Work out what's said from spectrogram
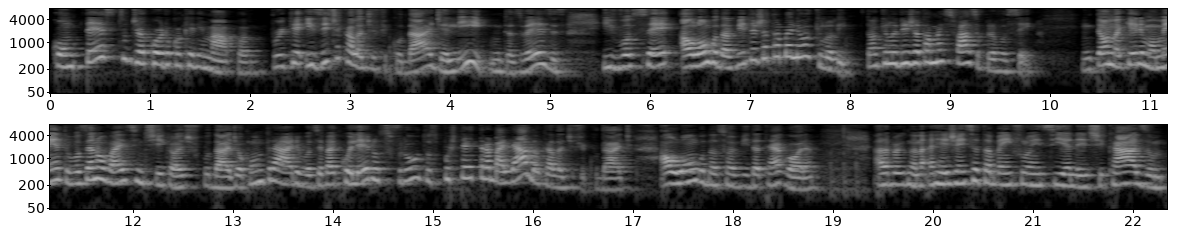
contexto de acordo com aquele mapa. Porque existe aquela dificuldade ali, muitas vezes, e você, ao longo da vida, já trabalhou aquilo ali. Então aquilo ali já tá mais fácil para você. Então, naquele momento, você não vai sentir aquela dificuldade, ao contrário, você vai colher os frutos por ter trabalhado aquela dificuldade ao longo da sua vida até agora. Ela perguntando, a regência também influencia neste caso?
